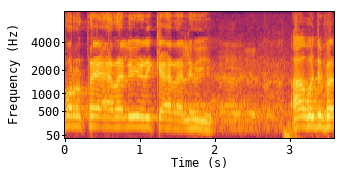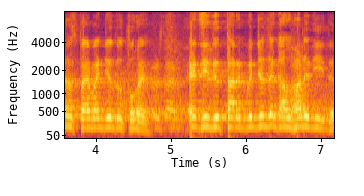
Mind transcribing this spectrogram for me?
পরতে এরালি এরিকে এরালি আগ ওই যে ফেরস তাই মাঝে তো তোরে। এ জিদি তার যে গাল ফাড়ে দিয়ে দে।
